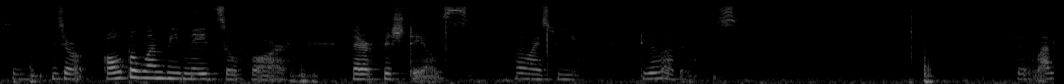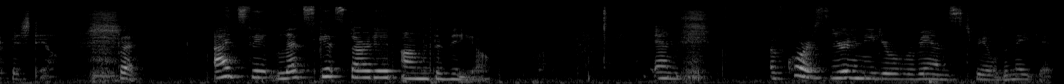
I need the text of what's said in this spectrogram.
So these are all the ones we've made so far that are fishtails. Otherwise we do have other ones. There's a lot of fishtail. But I'd say let's get started on with the video. And you're gonna need your rubber bands to be able to make it.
